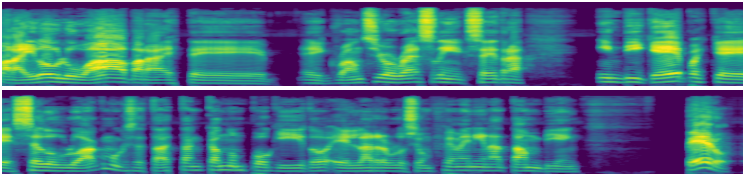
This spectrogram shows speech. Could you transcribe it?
para IWA, para este eh, Ground Zero Wrestling, etc. Indiqué pues que CWA como que se está estancando un poquito, en la revolución femenina también. Pero,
